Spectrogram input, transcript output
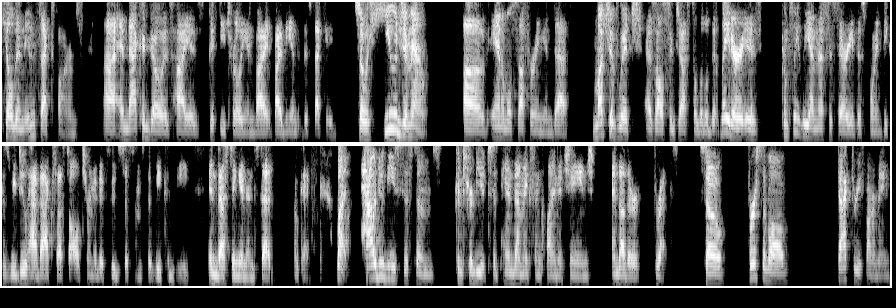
killed in insect farms. Uh, and that could go as high as 50 trillion by, by the end of this decade. So, a huge amount of animal suffering and death, much of which, as I'll suggest a little bit later, is completely unnecessary at this point because we do have access to alternative food systems that we could be investing in instead. Okay, but how do these systems contribute to pandemics and climate change and other threats? So first of all, factory farming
